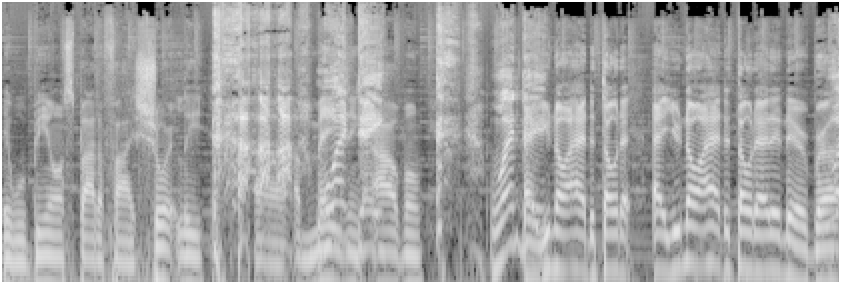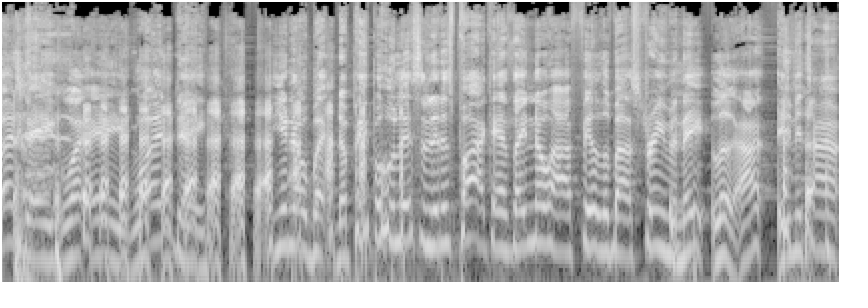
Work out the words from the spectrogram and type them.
It will be on Spotify shortly. Uh, amazing album. one day Hey, you know I had to throw that. Hey, you know I had to throw that in there, bro. One day, one, hey, one day, you know. But the people who listen to this podcast, they know how I feel about streaming. They look, I anytime,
